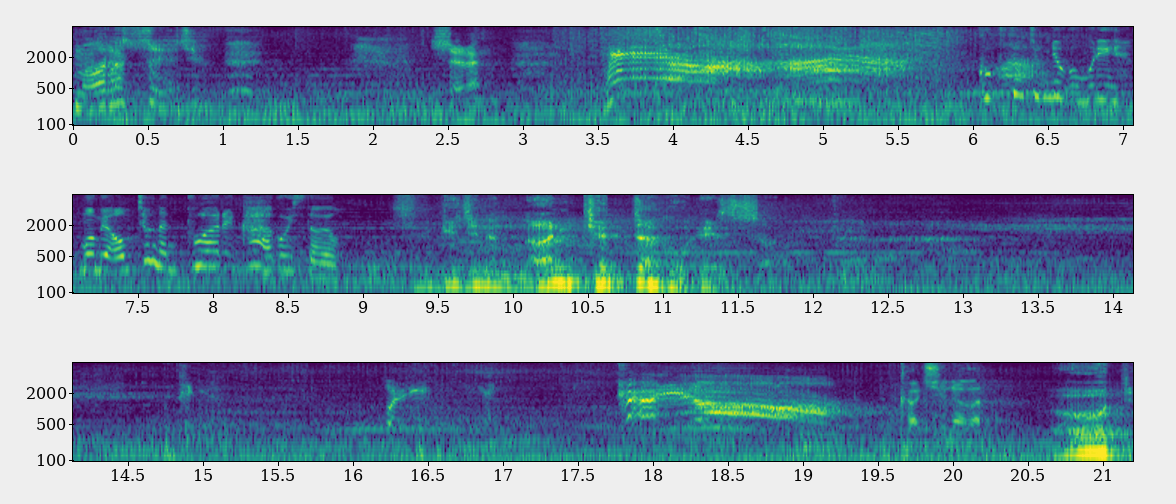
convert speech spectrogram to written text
말았어야지. 저는 국소 중력 우물이 몸에 엄청난 부하를 가하고 있어요. 죽이지는 않겠다고 했어. 빨리 같이 나간 어디?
